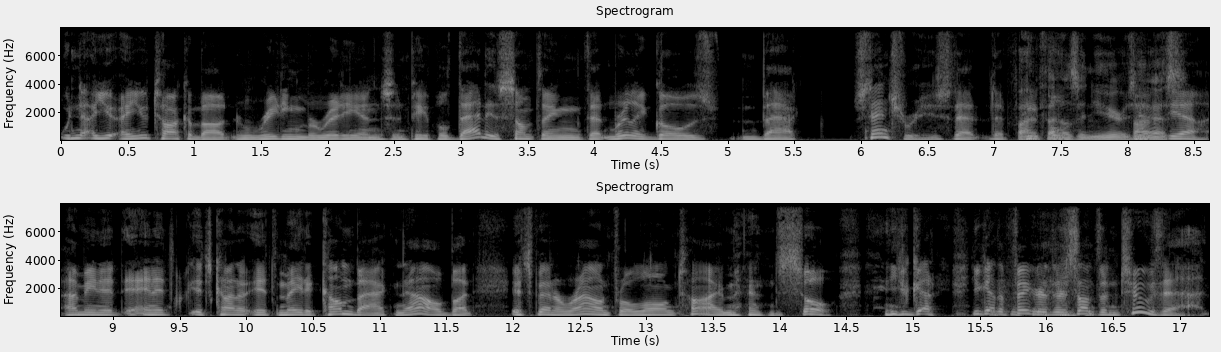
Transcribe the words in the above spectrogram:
Now you and you talk about reading meridians and people. That is something that really goes back centuries. That that Five thousand years, Five- yes. Yeah, I mean it, and it it's kind of it's made a comeback now, but it's been around for a long time, and so you got you got to figure there's something to that.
